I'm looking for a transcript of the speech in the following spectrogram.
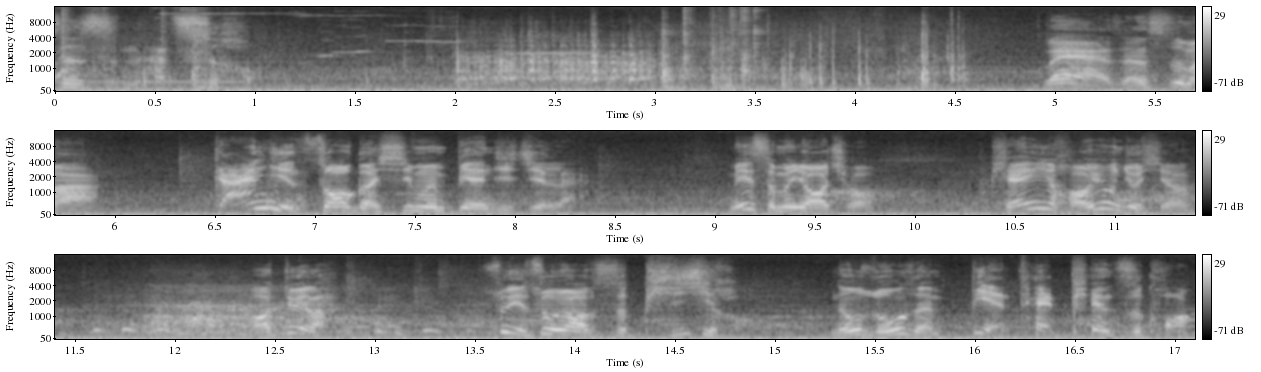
真是难伺候。喂，人事吗？赶紧招个新闻编辑进来，没什么要求，便宜好用就行。哦，对了，最重要的是脾气好，能容忍变态偏执狂。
